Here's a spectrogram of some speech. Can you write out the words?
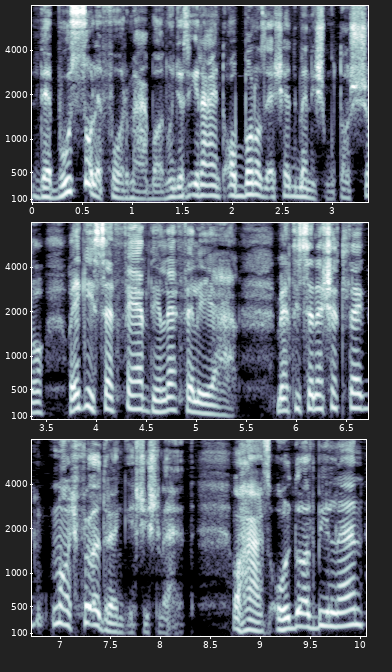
de busszole formában, hogy az irányt abban az esetben is mutassa, ha egészen ferdén lefelé áll, mert hiszen esetleg nagy földrengés is lehet. A ház oldalt billen,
